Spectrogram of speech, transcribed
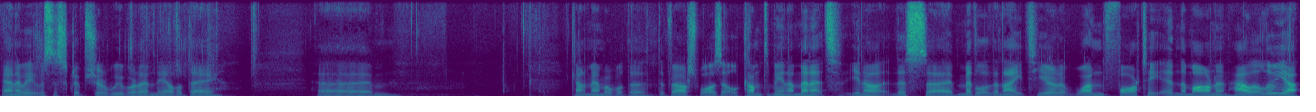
anyway, it was the scripture we were in the other day. Um, can't remember what the, the verse was. It'll come to me in a minute. You know, this uh, middle of the night here at 1.40 in the morning. Hallelujah.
